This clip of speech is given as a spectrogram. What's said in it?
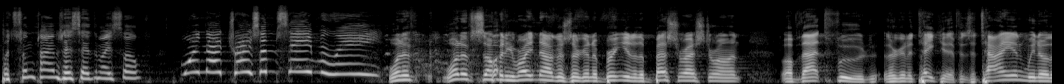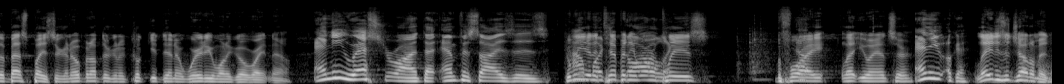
but sometimes I say to myself, why not try some savory? What if what if somebody right now goes, they're going to bring you to the best restaurant of that food. They're going to take you. If it's Italian, we know the best place. They're going to open up. They're going to cook you dinner. Where do you want to go right now? Any restaurant that emphasizes Can we get a roll, garlic- please, before I let you answer? Any okay? Ladies and gentlemen,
